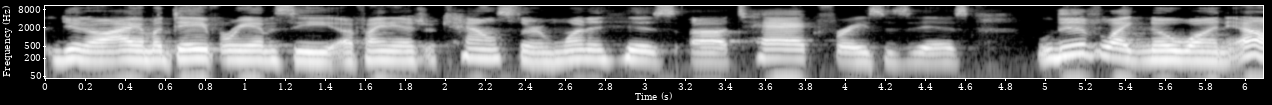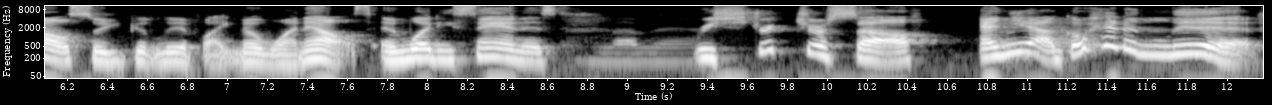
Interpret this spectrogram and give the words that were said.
you know, I am a Dave Ramsey, a financial counselor, and one of his uh, tag phrases is live like no one else so you could live like no one else. And what he's saying is restrict yourself and yeah, go ahead and live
